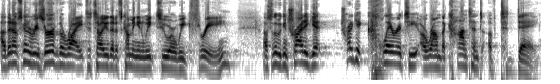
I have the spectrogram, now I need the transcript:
uh, then I'm just going to reserve the right to tell you that it's coming in week two or week three, uh, so that we can try to get try to get clarity around the content of today.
